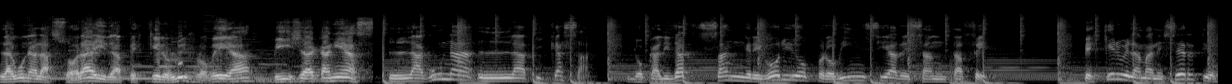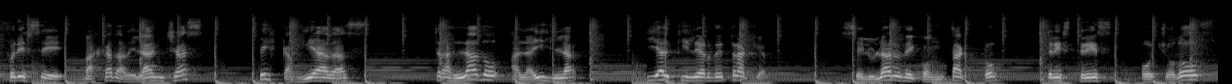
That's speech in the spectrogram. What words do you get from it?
Laguna La Zoraida, Pesquero Luis Robea, Villa Cañas. Laguna La Picasa, localidad San Gregorio, provincia de Santa Fe. Pesquero El Amanecer te ofrece bajada de lanchas, pescas guiadas, traslado a la isla y alquiler de tracker. Celular de contacto 3382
